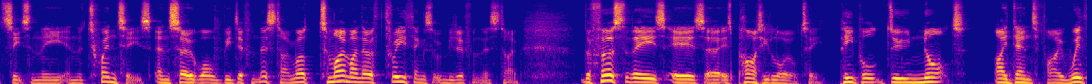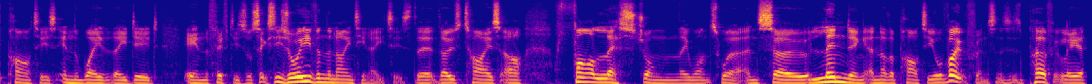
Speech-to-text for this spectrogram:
seats in the in the 20s. And so, what would be different this time? Well, to my mind, there are three things that would be different this time. The first of these is uh, is party loyalty. People do not identify with parties in the way that they did in the 50s or 60s or even the 1980s. The, those ties are far less strong than they once were. And so lending another party your vote, for instance, is a perfectly, a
